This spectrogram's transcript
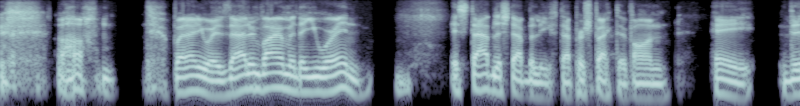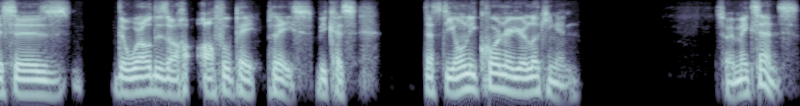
um, but anyways, that environment that you were in established that belief, that perspective on, hey, this is the world is a h- awful pa- place because that's the only corner you're looking in. So it makes sense.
